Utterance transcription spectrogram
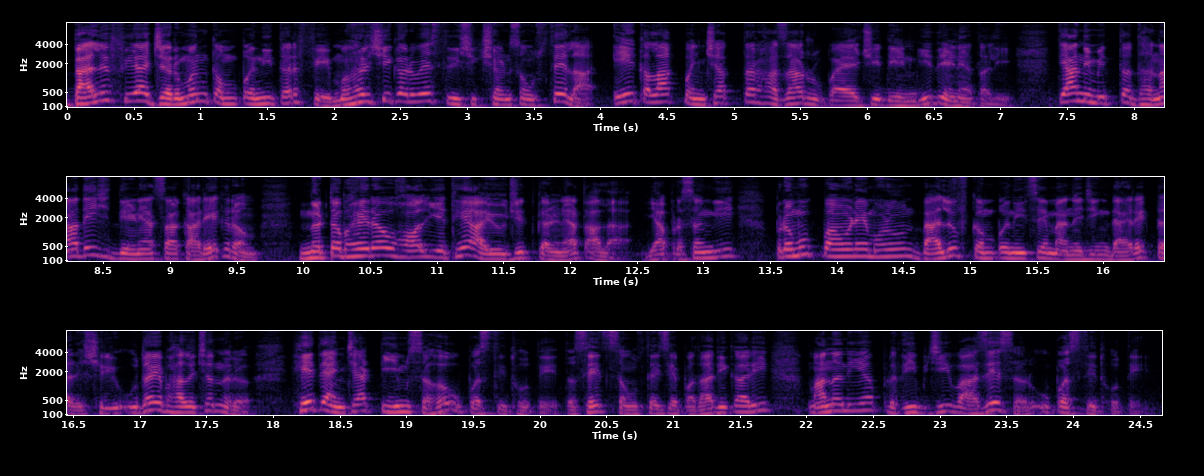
बॅलिफ या जर्मन कंपनीतर्फे महर्षी कर्वे स्त्री शिक्षण संस्थेला एक लाख पंच्याहत्तर हजार रुपयाची देणगी देण्यात आली. त्यानिमित्त धनादेश देण्याचा कार्यक्रम नटभैरव हॉल येथे आयोजित करण्यात आला. या प्रसंगी प्रमुख पाहुणे म्हणून बॅलुफ कंपनीचे मॅनेजिंग डायरेक्टर श्री उदय भालचंद्र हे त्यांच्या टीमसह उपस्थित होते. तसेच संस्थेचे पदाधिकारी माननीय प्रदीपजी वाजे सर उपस्थित होते.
